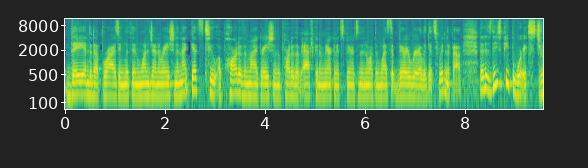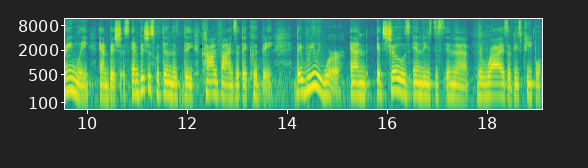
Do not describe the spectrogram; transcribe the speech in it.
they ended up rising within one generation. And that gets to a part of the migration, the part of the African American experience in the North and West that very rarely gets written about. That is, these people were extremely ambitious, ambitious within the, the confines that they could be. They really were, and it shows in these in the the rise of these people.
